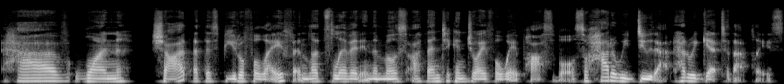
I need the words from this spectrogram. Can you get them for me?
have one shot at this beautiful life and let's live it in the most authentic and joyful way possible. So how do we do that? How do we get to that place?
